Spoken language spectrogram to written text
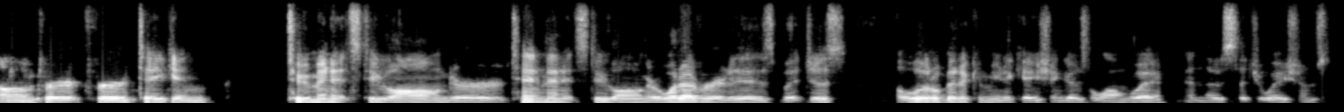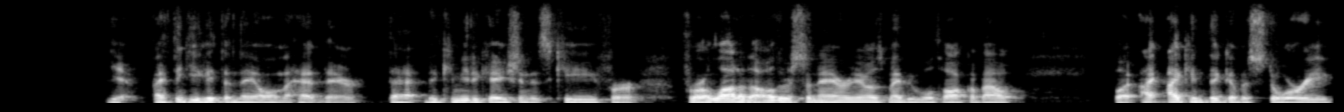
um for for taking two minutes too long or 10 minutes too long or whatever it is but just a little bit of communication goes a long way in those situations. Yeah i think you hit the nail on the head there. That the communication is key for for a lot of the other scenarios maybe we'll talk about but i, I can think of a story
